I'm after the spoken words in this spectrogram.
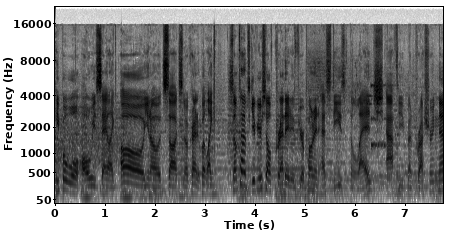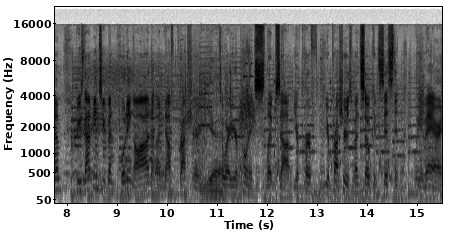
people will always say like, oh, you know, it sucks, no credit. But like sometimes give yourself credit if your opponent SDs at the ledge after you've been pressuring them, because that means you've been putting on enough pressure Yeah. to where your opponent slips up. Your perf- your pressure has been so consistently there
